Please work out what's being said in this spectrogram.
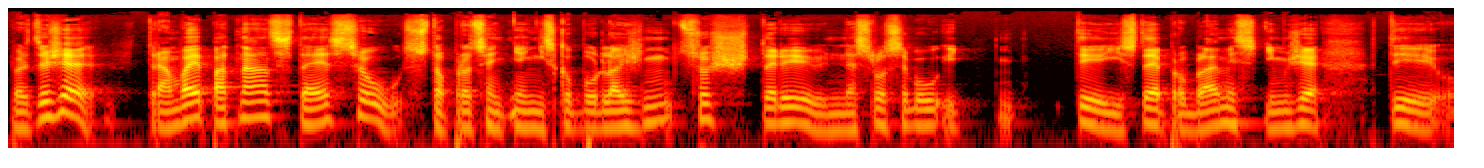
Protože tramvaje 15T jsou 100% nízkopodlažní, což tedy neslo sebou i ty jisté problémy s tím, že ty eh,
